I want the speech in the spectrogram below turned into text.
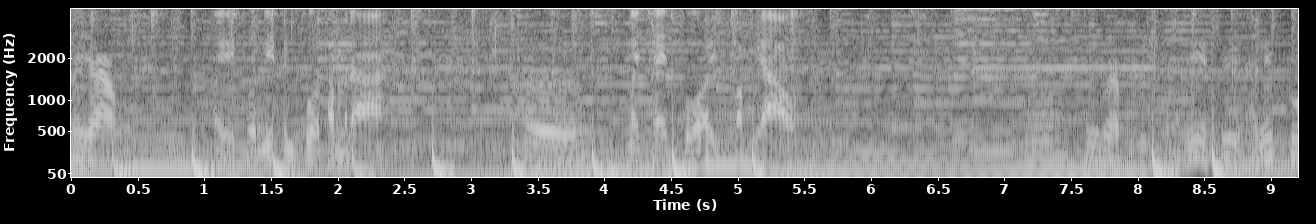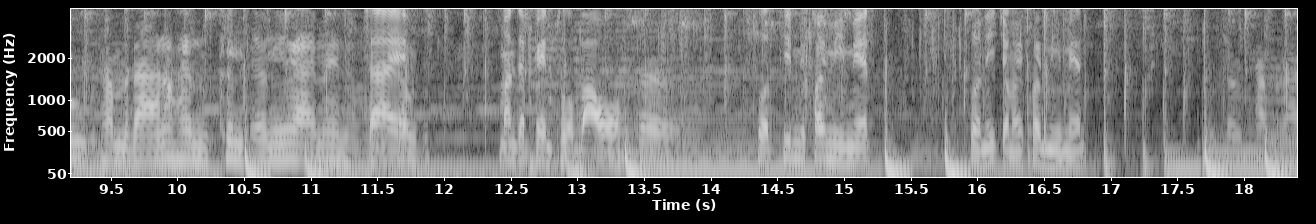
ไม่ยาวไอ้ตัวนี้เป็นตัวธรรมดา เออไม่ใช่ตัวฝักยาวคือแบบนี่ซื้ออันนี้ปลูกธรรมดาเนาะให้มันขึ้นแถวนี้ได้ไหมเนาะใช่ต้องมันจะเป็นถั่วเบาเออถั่วที่ไม่ค่อยมีเม็ดตัวนี้จะไม่ค่อยมีเม็ด ต้องธรรมดา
